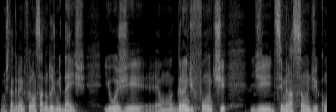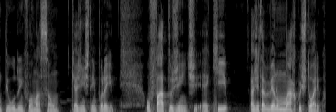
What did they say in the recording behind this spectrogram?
O Instagram ele foi lançado em 2010 e hoje é uma grande fonte de disseminação de conteúdo e informação que a gente tem por aí. O fato, gente, é que a gente está vivendo um marco histórico.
